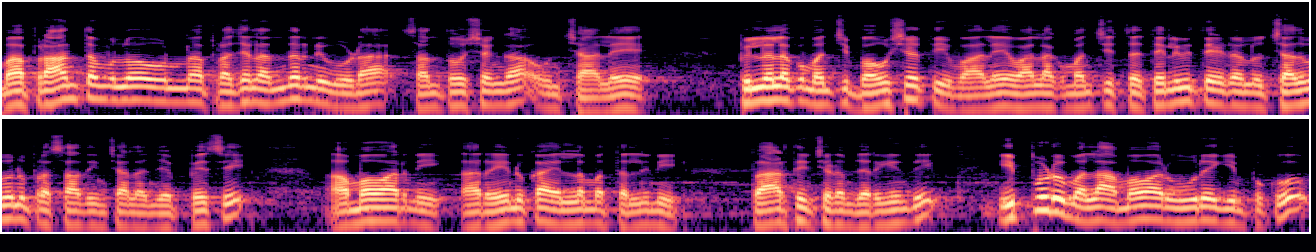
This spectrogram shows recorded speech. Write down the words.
మా ప్రాంతంలో ఉన్న ప్రజలందరినీ కూడా సంతోషంగా ఉంచాలి. పిల్లలకు మంచి భవిష్యత్తు ఇవ్వాలి. వాళ్ళకు మంచి తెలివితేటలు చదువును ప్రసాదించాలని చెప్పేసి అమ్మవారిని ఆ రేణుకా ఎల్లమ్మ తల్లిని ప్రార్థించడం జరిగింది. ఇప్పుడు మళ్ళీ అమ్మవారి ఊరేగింపుకు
